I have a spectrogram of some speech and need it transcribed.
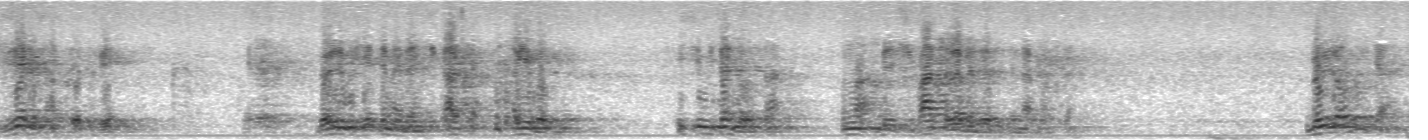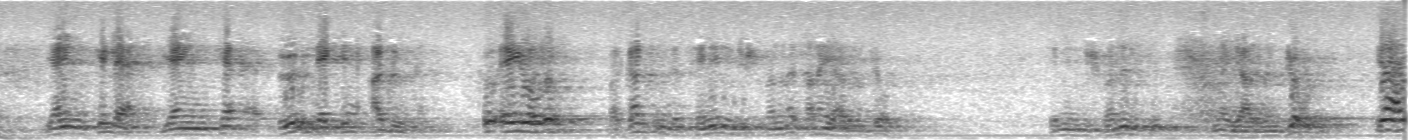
Güzel. Hasta tabii. Böyle bir şey demeden çıkarsa ayıp olur. İçimizde de olsa ona bir şifa talep ederiz Cenab-ı. Böyle olunca yenkele, yenke, öyleke adıyla. O iyi olur, bakarsın da senin düşmanına sana yardımcı olur. Senin düşmanın sana yardımcı olur. Ya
